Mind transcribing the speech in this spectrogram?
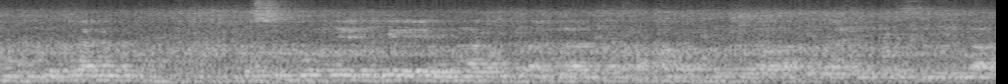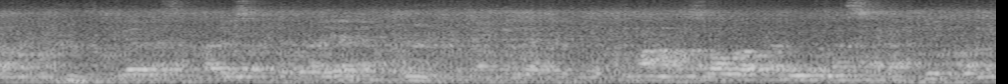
mengatakan sesungguhnya dia yang melakukan adalah faham Rasulullah dengan Bismillah. Dia sekali satu ayat Hmm. yang menyatakan ma'asawah kami masyarakat kami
